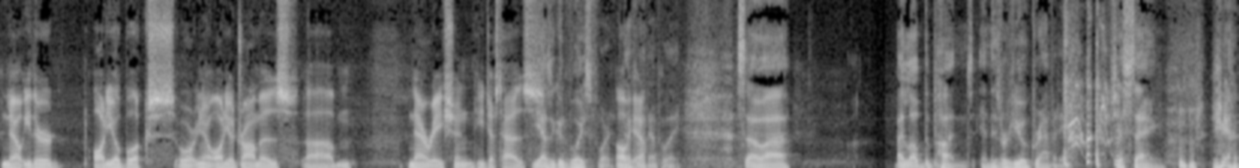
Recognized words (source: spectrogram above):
you know, either audiobooks or, you know, audio dramas, um, narration. He just has. He has a good voice for it. Oh, definitely, yeah. definitely. So uh I love the puns in this review of Gravity. Just saying. yeah.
